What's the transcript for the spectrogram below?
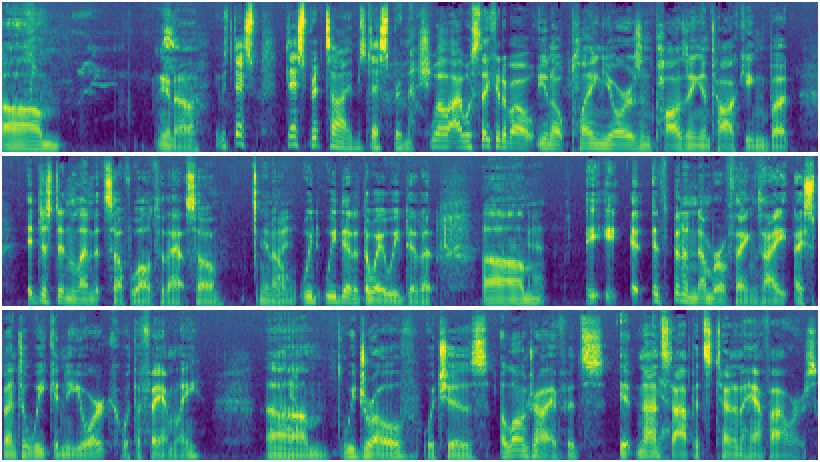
Um, you know, It was des- desperate times, desperate measures. well, I was thinking about you know playing yours and pausing and talking, but it just didn't lend itself well to that. So you know, Right. we we did it the way we did it. Um, it, it, it's been a number of things. I I spent a week in New York with the family. Um, We drove, which is a long drive. It's it nonstop. It's ten and a half hours,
